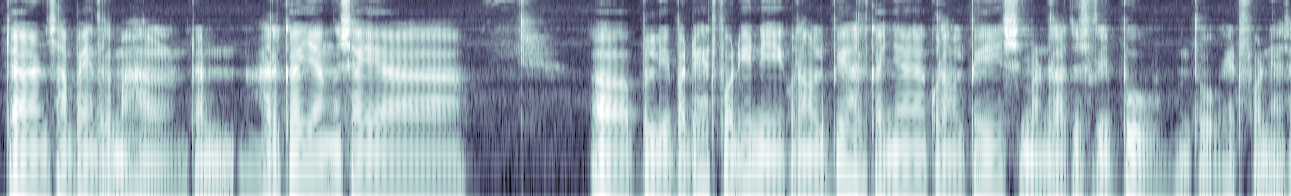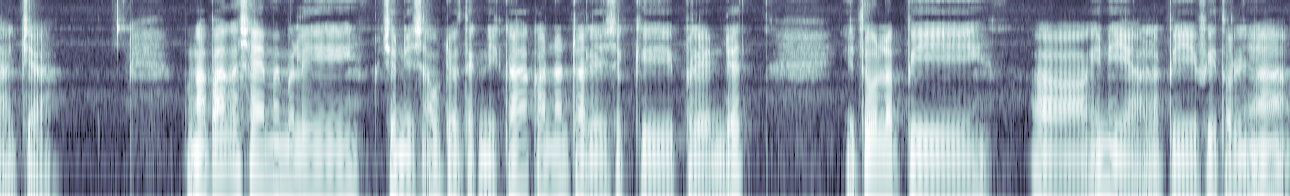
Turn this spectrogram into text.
dan sampai yang termahal. Dan harga yang saya uh, beli pada headphone ini kurang lebih harganya kurang lebih 900 ribu untuk headphonenya saja. Mengapa saya memilih jenis Audio Technica? Karena dari segi branded itu lebih uh, ini ya, lebih fiturnya,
